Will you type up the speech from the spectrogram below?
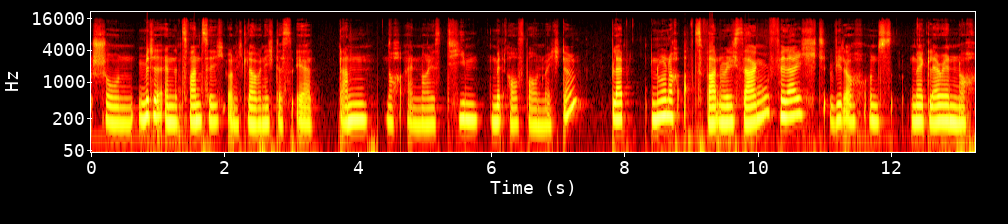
schon Mitte, Ende 20 und ich glaube nicht, dass er dann noch ein neues Team mit aufbauen möchte bleibt nur noch abzuwarten, würde ich sagen. Vielleicht wird auch uns McLaren noch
